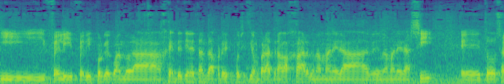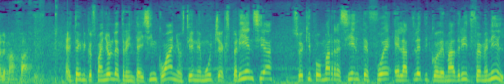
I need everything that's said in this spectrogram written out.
Y feliz, feliz porque cuando la gente tiene tanta predisposición para trabajar de una manera, de una manera así, eh, todo sale más fácil. El técnico español de 35 años tiene mucha experiencia. Su equipo más reciente fue el Atlético de Madrid femenil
